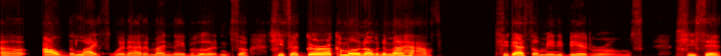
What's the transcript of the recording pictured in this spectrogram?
Uh, all the lights went out in my neighborhood. And so she said, Girl, come on over to my house. She got so many bedrooms. She said,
